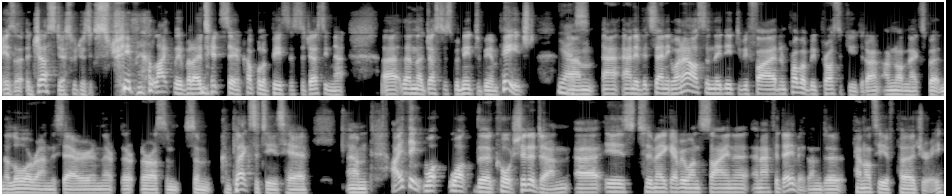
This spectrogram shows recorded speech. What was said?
is a, justice, which is extremely unlikely, but I did see a couple of pieces suggesting that, uh, then that justice would need to be impeached. Yes. Um, and if it's anyone else, then they need to be fired and probably prosecuted. I'm, I'm not an expert in the law around this area, and there, there, there are some some complexities here. Um, I think what what the court should have done uh, is to make everyone sign a, an affidavit under penalty of perjury,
